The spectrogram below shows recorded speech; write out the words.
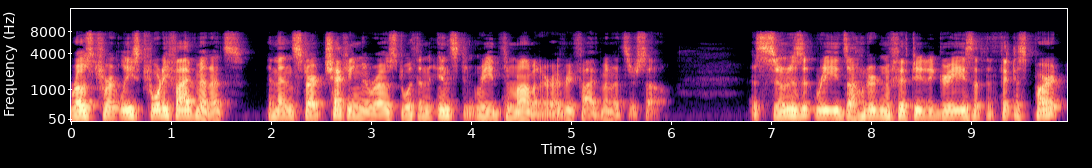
Roast for at least 45 minutes and then start checking the roast with an instant read thermometer every five minutes or so. As soon as it reads 150 degrees at the thickest part,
